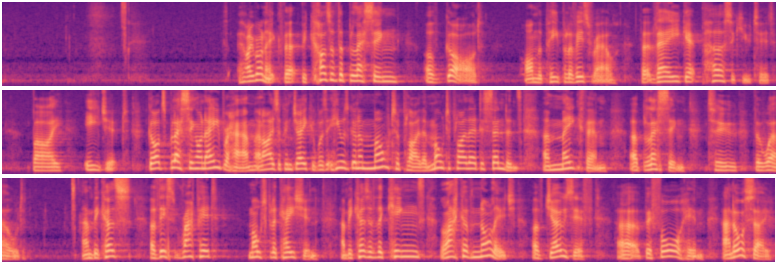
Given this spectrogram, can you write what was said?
Ironic that because of the blessing of God on the people of Israel, that they get persecuted by Egypt. God's blessing on Abraham and Isaac and Jacob was that he was going to multiply them, multiply their descendants, and make them a blessing to the world. And because of this rapid multiplication, and because of the king's lack of knowledge of Joseph uh, before him, and also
